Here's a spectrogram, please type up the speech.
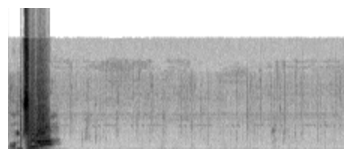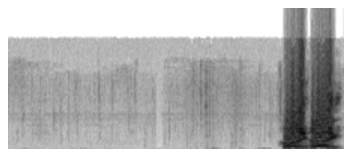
멈춰라 허이 허이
